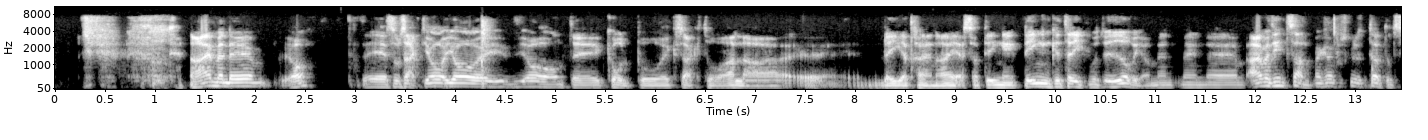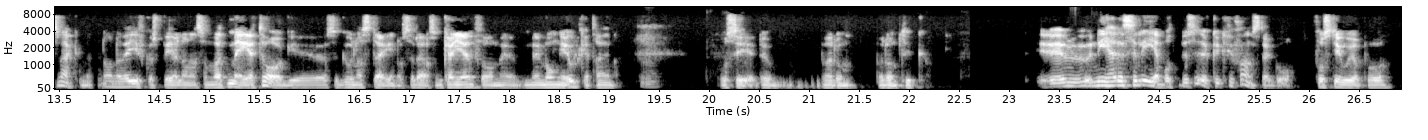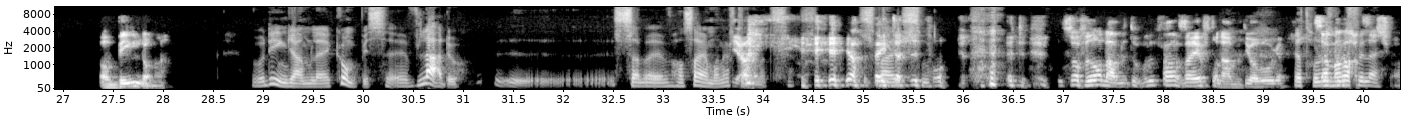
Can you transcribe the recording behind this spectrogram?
Nej men det, ja Eh, som sagt, jag, jag, jag har inte koll på exakt hur alla eh, ligatränare är så det, är ingen, det är ingen kritik mot övriga men, men eh, det har varit intressant. Man kanske skulle tagit ett snack med någon av IFK-spelarna som varit med ett tag, eh, alltså Gunnar Stein och sådär, som kan jämföra med, med många olika tränare. Mm. Och se de, vad, de, vad de tycker. Eh, ni hade celebert besök i Kristianstad igår, förstod jag på, av bilderna. Det var din gamla kompis eh, Vlado vad säger man efternamnet? Ja. jag tänkte att du får... Du sa förnamnet, då får du fan säga efternamnet jag vågar. Jag tror Samaracic.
